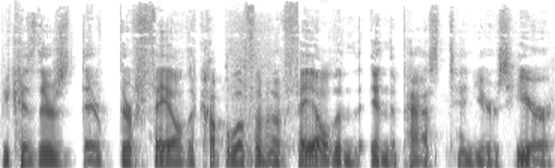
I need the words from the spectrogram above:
because there's they're they're failed. A couple of them have failed in in the past ten years here,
